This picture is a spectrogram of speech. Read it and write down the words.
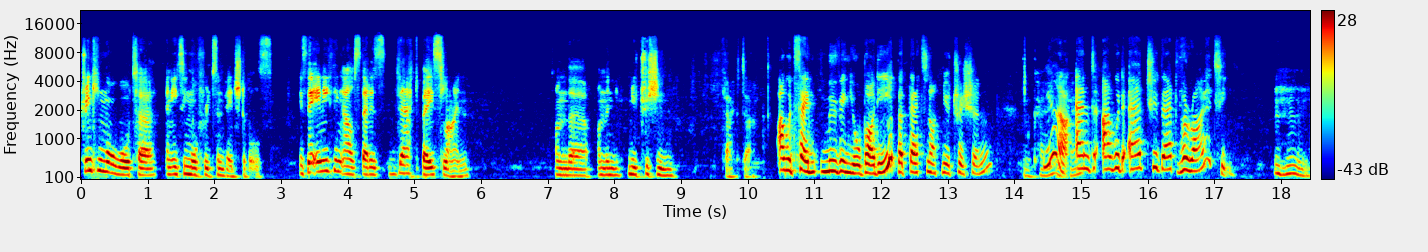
drinking more water and eating more fruits and vegetables. Is there anything else that is that baseline on the on the nutrition factor? I would say moving your body, but that's not nutrition. Okay. Yeah, okay. and I would add to that variety. Mm-hmm.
